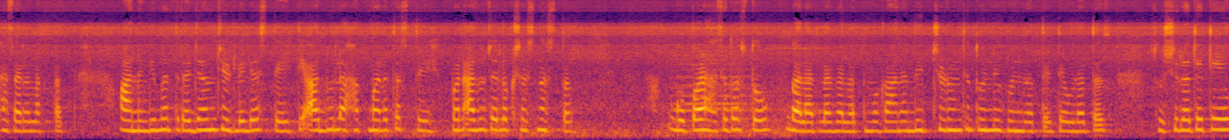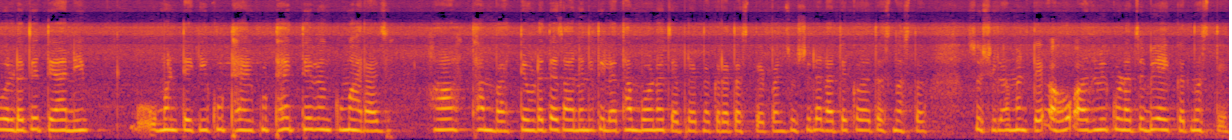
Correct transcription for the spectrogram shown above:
हसायला लागतात. आनंदी मात्र जाम चिडलेली असते. ती आदूला हाक मारत असते पण आदूचं लक्षच नसतं. गोपाळ हसत असतो. गालातल्या गालात मग आनंदी चिडून तिथून निघून जाते. तेवढ्यातच सुशीला ते ओरडत येते आणि म्हणते की कुठे आहे? कुठे आहेत ते व्यंकू महाराज? हां थांबा. तेवढ्यातच आनंदी तिला थांबवण्याचा प्रयत्न करत असते पण सुशिलाला ते कळतच नसतं. सुशिला म्हणते अहो आज मी कुणाचं बी ऐकत नसते.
